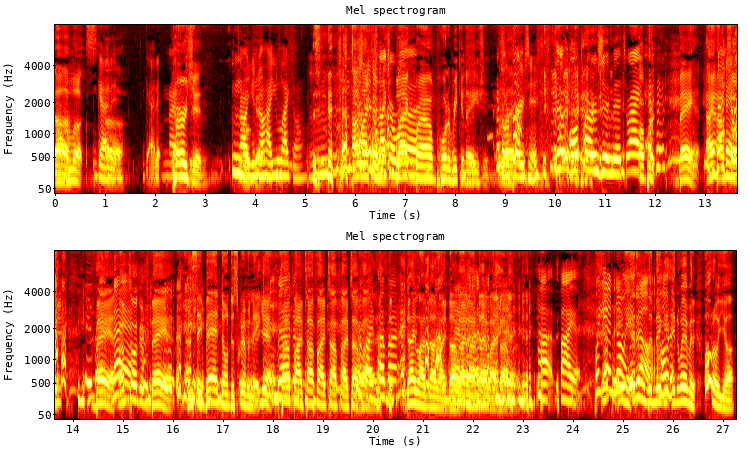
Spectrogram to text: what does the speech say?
uh, on the looks. Got Uh, it. Got it. Persian. No, you know how you like them. Mm-hmm. I like a Like a black, rug. brown, Puerto Rican, Asian. Or Persian. or Persian, bitch, right? Or per- bad. I, I'm Bad. showing bad. bad. I'm talking bad. he say bad don't discriminate. Yeah. Top five, top five, top five, top five. High five. Die line, die line, die Die line. line, die line, die line. Hot fire. But yeah, That's no, what it it, it was a hold nigga. on. And wait a minute. Hold on, y'all.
